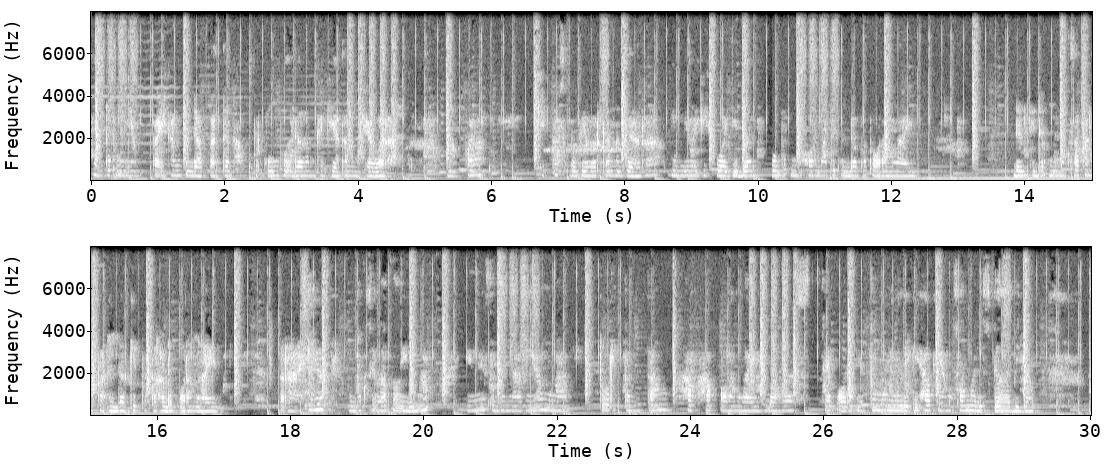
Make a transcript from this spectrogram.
untuk menyampaikan pendapat dan hak berkumpul dalam kegiatan musyawarah. Maka kita sebagai warga negara memiliki kewajiban untuk menghormati pendapat orang lain dan tidak memaksakan kehendak kita terhadap orang lain. Terakhir, untuk sila kelima, ini sebenarnya mengatur tentang hak-hak orang lain bahwa setiap orang itu memiliki hak yang sama di segala bidang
